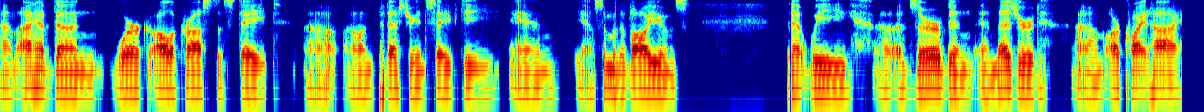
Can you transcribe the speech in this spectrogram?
Um, I have done work all across the state uh, on pedestrian safety and you know some of the volumes that we uh, observed and, and measured um, are quite high.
